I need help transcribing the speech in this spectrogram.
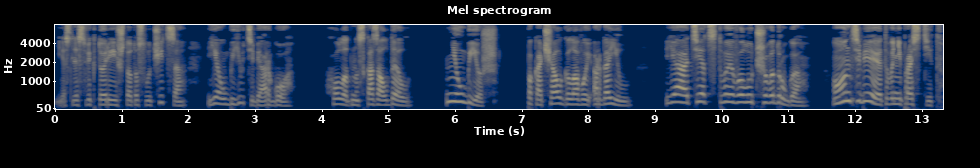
Если с Викторией что-то случится, я убью тебя, Арго. Холодно сказал Дел. Не убьешь. Покачал головой Аргаил. Я отец твоего лучшего друга. Он тебе этого не простит.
